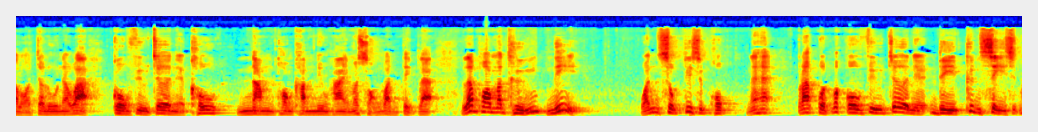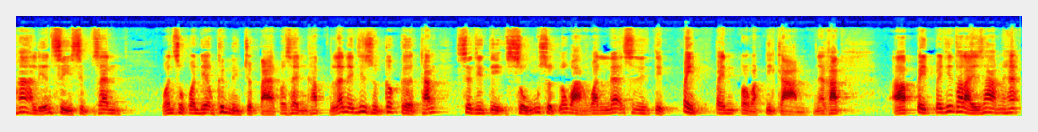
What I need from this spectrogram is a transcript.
ตลอดจะรู้นะว่า Go Future เนี่ยเขานำทองคำนิวไฮมา 2 วันติดแล้ว แล้วพอมาถึงนี่วันศุกร์ที่ 16 นะฮะ ปรากฏว่า Go Future เนี่ยดีดขึ้น 45 เหรียญ 40 เซนวันศุกร์วันเดียวขึ้น 1.8%ครับ และในที่สุดก็เกิดทั้งสถิติสูงสุดระหว่างวันและสถิติปิดเป็นประวัติการนะครับปิดไปที่เท่าไหร่ทราบไหมฮะ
